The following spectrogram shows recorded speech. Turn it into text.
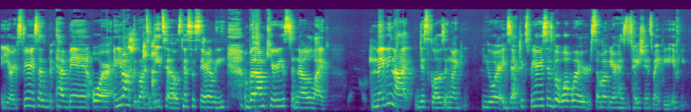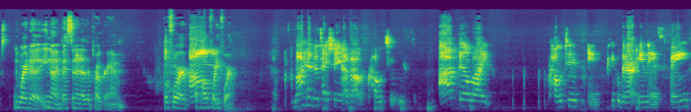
your experience has have been or and you don't have to go into details necessarily, but I'm curious to know like maybe not disclosing like your exact experiences, but what were some of your hesitations maybe if you were to, you know, invest in another program? before Apollo um, 44? My hesitation about coaches. I feel like coaches and people that are in that space,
